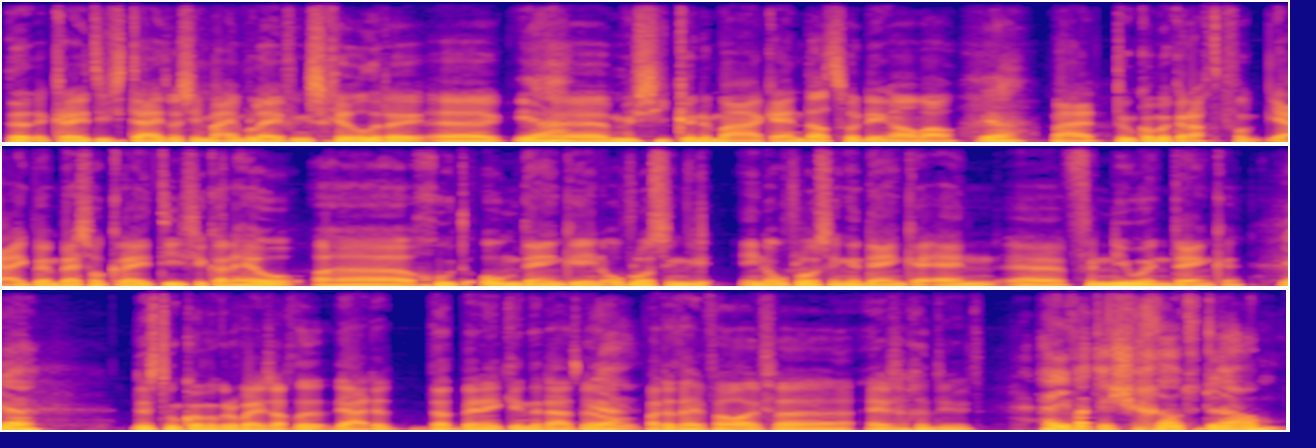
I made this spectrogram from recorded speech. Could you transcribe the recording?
De creativiteit was in mijn beleving schilderen, eh, Ja. muziek kunnen maken en dat soort dingen allemaal. Ja. Maar toen kwam ik erachter van, ja, ik ben best wel creatief. Ik kan heel goed omdenken, in, oplossingen, in oplossingen denken en vernieuwend denken. ja. Dus toen kwam ik er opeens achter, ja, dat, dat ben ik inderdaad wel. Ja? Maar dat heeft wel even, even geduurd. hey, wat is je grote droom?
